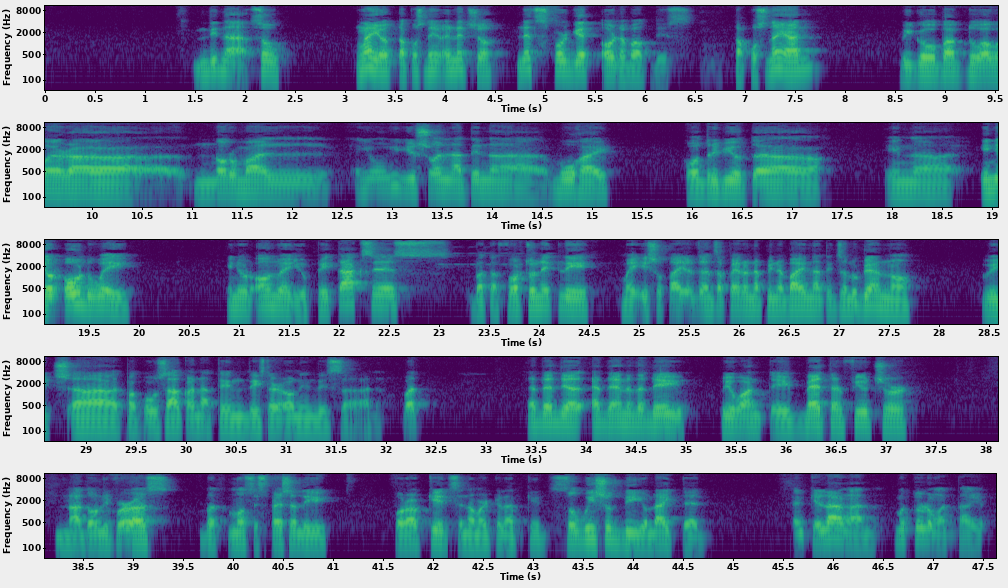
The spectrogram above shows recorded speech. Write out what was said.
Hindi na. So, ngayon, tapos na yung election, let's forget all about this. Tapos na yan, we go back to our uh, normal, yung usual natin na buhay, contribute uh, in uh, in your own way. In your own way, you pay taxes, but unfortunately, may issue tayo dyan sa pera na pinabayad natin sa gobyerno, which uh, pag-uusapan natin later on in this. Uh, but at the, at the end of the day, we want a better future, not only for us, but most especially for our kids and our kids. So we should be united and kailangan magtulungan tayo.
